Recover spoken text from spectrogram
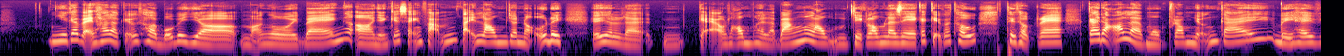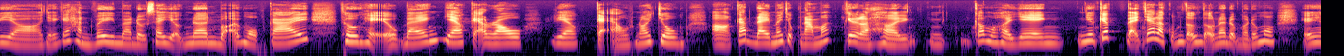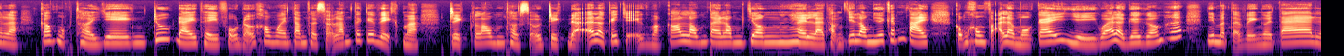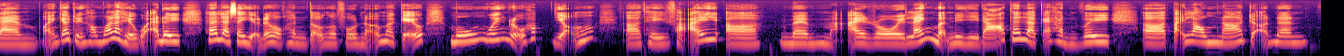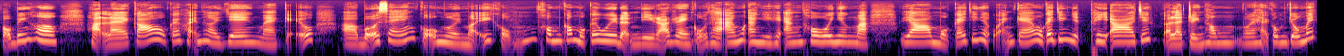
như các bạn thấy là kiểu thời buổi bây giờ mọi người bán uh, những cái sản phẩm tẩy lông cho nữ đi kiểu như là ừ, cạo lông hay là bắn lông triệt lông laser các kiểu các thứ thì thực ra cái đó là một trong những cái behavior những cái hành vi mà được xây dựng nên bởi một cái thương hiệu bán dao cạo râu rau cạo nói chung. Uh, cách đây mấy chục năm á kiểu là thời có một thời gian như các bạn chắc là cũng tưởng tượng ra được mà đúng không? Kiểu như là có một thời gian trước đây thì phụ nữ không quan tâm thật sự lắm tới cái việc mà triệt lông thật sự triệt để là cái chuyện mà có lông tay lông chân hay là thậm chí lông dưới cánh tay cũng không phải là một cái gì quá là ghê gớm hết. Nhưng mà tại vì người ta làm quảng cáo truyền thông quá là hiệu quả đi thế là xây dựng được một hình tượng người phụ nữ mà kiểu muốn quyến rũ hấp dẫn. Uh, thì phải uh, mềm mại rồi láng mịn gì gì đó. Thế là cái hành vi uh, tẩy lông nó trở nên phổ biến hơn. Hoặc là có một cái khoảng thời gian mà kiểu uh, bữa sáng của người mỹ cũng không có một cái quy định gì rõ ràng cụ thể ai muốn ăn gì thì ăn thôi. Nhưng mà do một cái chiến dịch quảng cáo một cái chiến dịch PR chứ gọi là truyền thông quan hệ công chúng ấy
